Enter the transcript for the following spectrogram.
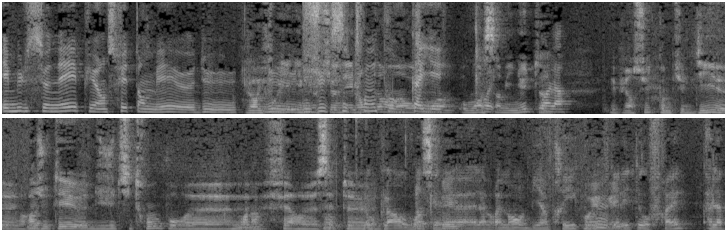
émulsionnée et puis ensuite on met euh, du, Alors il faut du- du jus de émulsionner citron longtemps, pour hein, cailler. Au moins, au moins Oui. 5 minutes. Voilà. Et puis ensuite, comme tu le dis, euh, rajouter euh, du jus de citron pour euh, Voilà. faire euh, cette. euh, Donc là, on voit qu'elle a, vraiment bien pris, Oui, parce oui. qu'elle était au frais. Elle a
